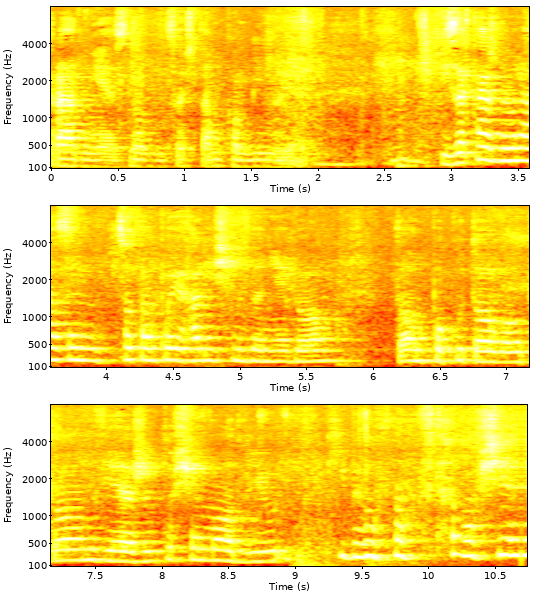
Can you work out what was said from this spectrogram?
kradnie, znowu coś tam kombinuje. I za każdym razem, co tam pojechaliśmy do niego, to on pokutował, to on wierzył, to się modlił i był, no, wdawał się,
